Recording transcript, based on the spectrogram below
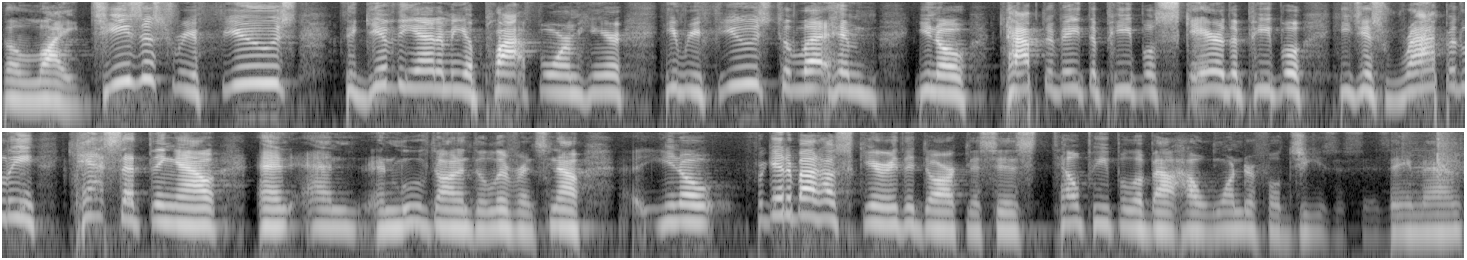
the light. Jesus refused to give the enemy a platform here. He refused to let him, you know, captivate the people, scare the people. He just rapidly cast that thing out and and and moved on in deliverance. Now, you know, forget about how scary the darkness is. Tell people about how wonderful Jesus is. Amen.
